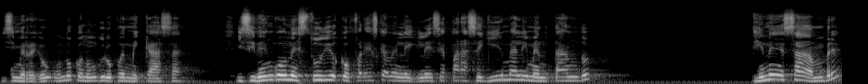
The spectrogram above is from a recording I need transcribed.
¿Y si me reúno con un grupo en mi casa? ¿Y si vengo a un estudio que ofrezcan en la iglesia para seguirme alimentando? ¿Tiene esa hambre?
